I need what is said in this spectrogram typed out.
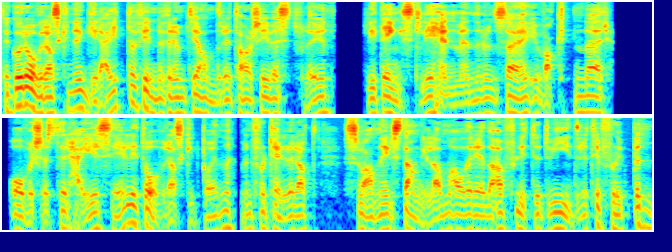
Det går overraskende greit å finne frem til andre etasje i Vestfløyen. Litt engstelig henvender hun seg i vakten der. Oversøster Heier ser litt overrasket på henne, men forteller at Svanhild Stangeland allerede har flyttet videre til Fluppen,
